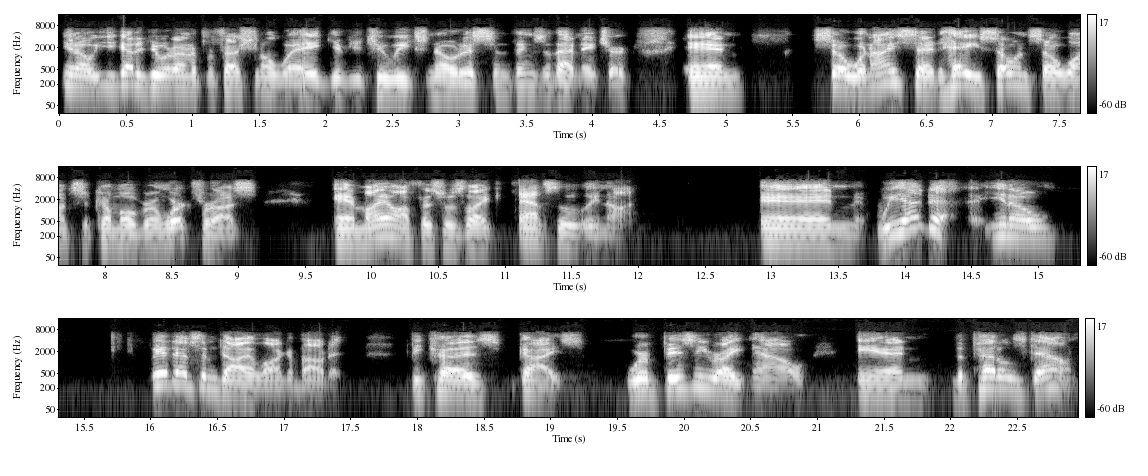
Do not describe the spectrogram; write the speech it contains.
You know, you got to do it on a professional way, give you two weeks notice and things of that nature. And so when I said, "Hey, so and so wants to come over and work for us," And my office was like, absolutely not. And we had to, you know, we had to have some dialogue about it because, guys, we're busy right now and the pedal's down.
